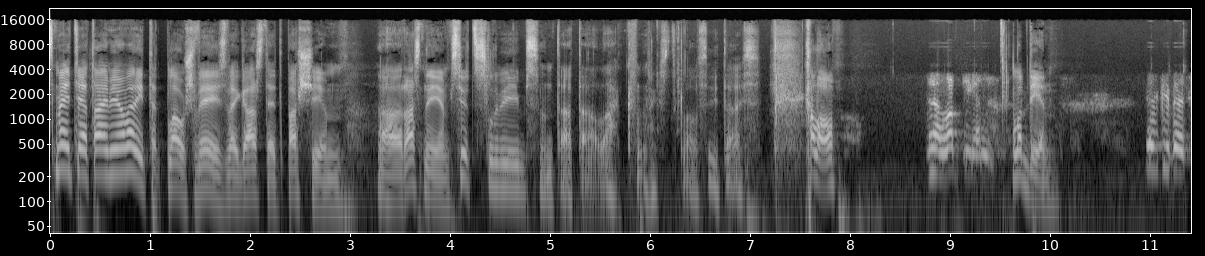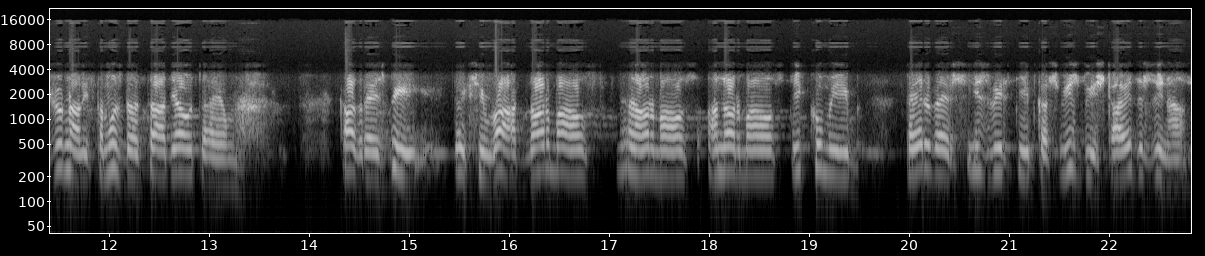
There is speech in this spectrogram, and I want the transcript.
Smēķētājiem jau arī plaušu vēzi vajag ārstēt pašiem rasniem sirdslimības un tā tālāk. Klausītājs. Halo! Jā, labdien! Labdien! Es gribētu žurnālistam uzdot tādu jautājumu. Kādreiz bija teiksim, vārdi normāls, nenormāls, anormāls, likumība, pervers, izvērtība, kas viss bija skaidrs zinām.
